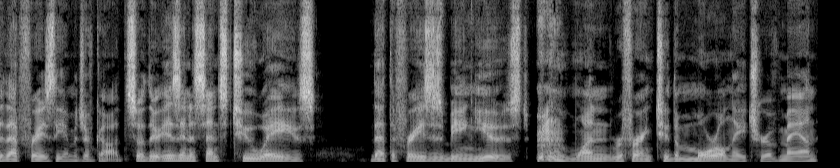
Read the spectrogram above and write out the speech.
to that phrase, the image of God. So there is, in a sense, two ways that the phrase is being used one referring to the moral nature of man,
